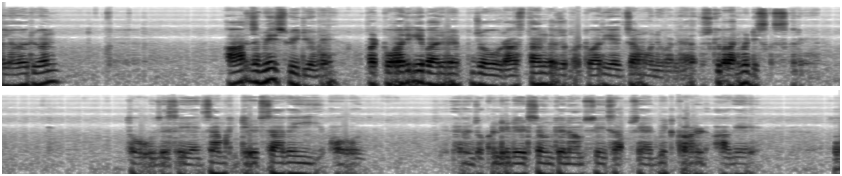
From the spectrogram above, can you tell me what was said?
हेलो एवरीवन आज हमें इस वीडियो में पटवारी के बारे में जो राजस्थान का जो पटवारी एग्ज़ाम होने वाला है, उसके बारे में डिस्कस करेंगे। तो जैसे एग्ज़ाम की डेट्स आ गई और जो कैंडिडेट्स हैं, उनके नाम से हिसाब से एडमिट कार्ड आ गए। तो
